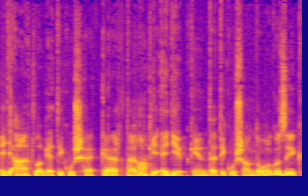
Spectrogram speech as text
egy átlag etikus hacker, tehát Aha. aki egyébként etikusan dolgozik,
